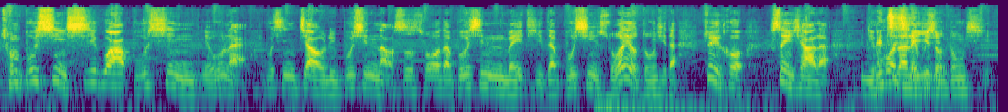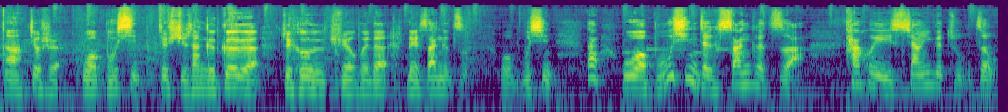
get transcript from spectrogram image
从不信西瓜、不信牛奶、不信教育、不信老师说的、不信媒体的、不信所有东西的，最后剩下了你获得了一种东西啊，就是我不信。就许三哥哥哥最后学会的那三个字，我不信。但我不信这三个字啊，它会像一个诅咒。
